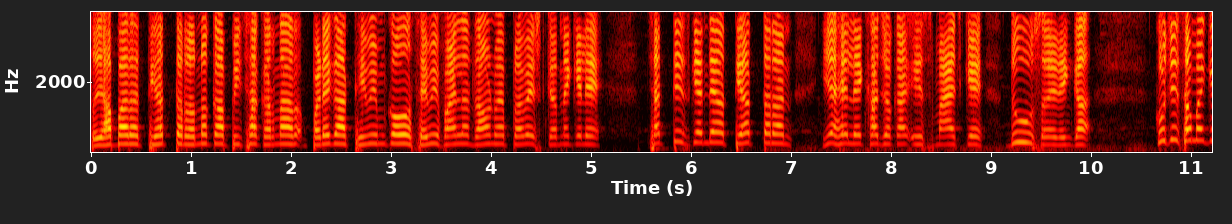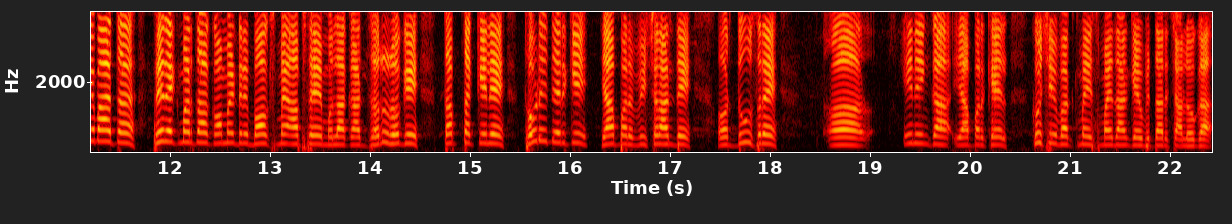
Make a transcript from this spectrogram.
तो यहाँ पर तिहत्तर रनों का पीछा करना पड़ेगा थीविम को सेमीफाइनल राउंड में प्रवेश करने के लिए। छत्तीस गेंदे और तिहत्तर रन, यह है लेखा जोखा इस मैच के दूसरे इनिंग का। कुछ ही समय के बाद, फिर एक मरतबा कमेंट्री बॉक्स में आपसे मुलाकात ज़रूर होगी। तब तक के लिए थोड़ी देर की यहाँ पर विश्रांति और दूसरे इनिंग का यहाँ पर खेल कुछ ही वक्त में इस मैदान के भीतर चालू होगा।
